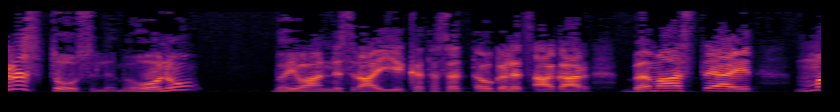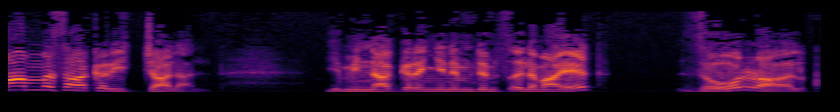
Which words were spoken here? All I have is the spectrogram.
ክርስቶስ ለመሆኑ በዮሐንስ ራእይ ከተሰጠው ገለጻ ጋር በማስተያየት ማመሳከር ይቻላል። የሚናገረኝንም ድምፅ ለማየት ዘወር አልኩ።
